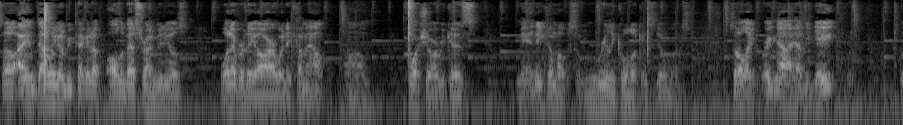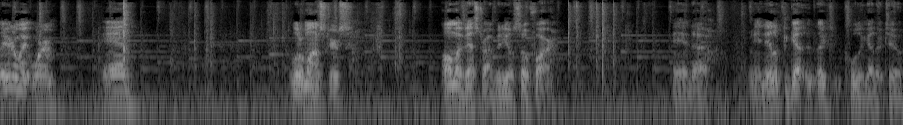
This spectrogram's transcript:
So I am definitely going to be picking up all the Vestron videos, whatever they are when they come out, um, for sure, because, man, they come up with some really cool looking steelbooks. So, like, right now I have the Gate, of the White Worm, and Little Monsters. All my Vestron videos so far. And, uh, man, they look together, they look cool together, too.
